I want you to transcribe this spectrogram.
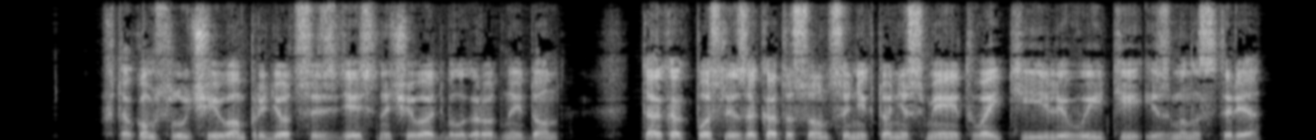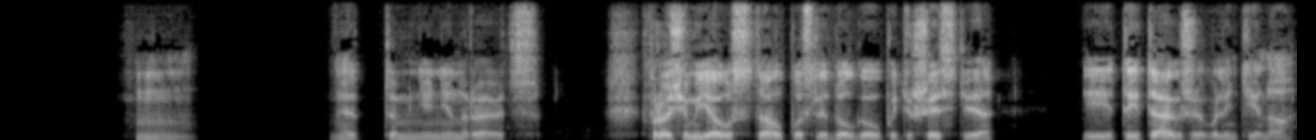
— В таком случае вам придется здесь ночевать, благородный Дон, так как после заката солнца никто не смеет войти или выйти из монастыря. — Хм... Это мне не нравится. Впрочем, я устал после долгого путешествия. И ты также, Валентино?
